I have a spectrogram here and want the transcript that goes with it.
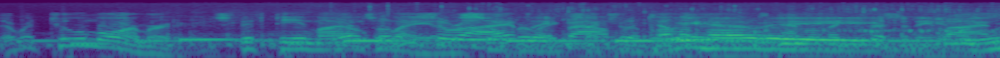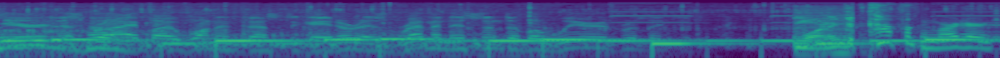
There were two more murders 15 miles when away. police arrived, they found the telephones and electricity lines described by one investigator as reminiscent of a weird religion. Morning. Cup of murder.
